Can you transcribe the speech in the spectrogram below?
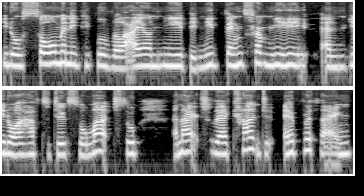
You know, so many people rely on me. They need things from me, and you know, I have to do so much. So, and actually, I can't do everything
